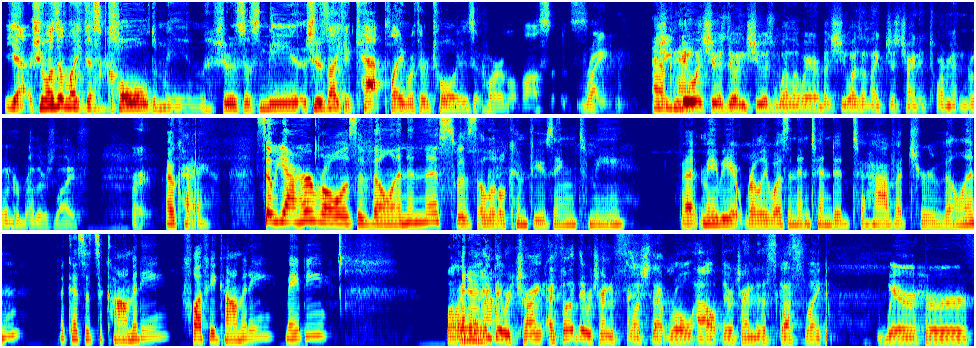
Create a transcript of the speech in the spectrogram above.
Yeah, she wasn't like this cold mean. She was just mean. She was like a cat playing with her toys in Horrible Bosses. Right. Okay. She knew what she was doing. She was well aware, but she wasn't like just trying to torment and ruin her brother's life. Right. Okay. So yeah, her role as a villain in this was a little confusing to me, but maybe it really wasn't intended to have a true villain because it's a comedy, fluffy comedy, maybe. Well, I don't felt know. like they were trying. I felt like they were trying to flush that role out. They were trying to discuss like where her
